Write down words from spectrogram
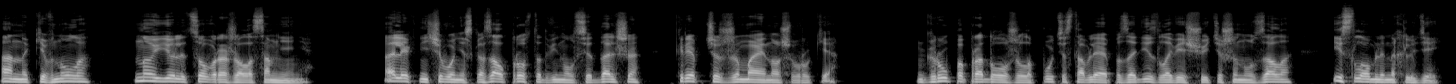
Анна кивнула, но ее лицо выражало сомнение. Олег ничего не сказал, просто двинулся дальше, крепче сжимая нож в руке. Группа продолжила путь, оставляя позади зловещую тишину зала и сломленных людей.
